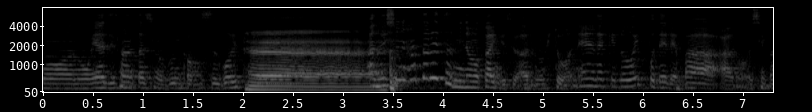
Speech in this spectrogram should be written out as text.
のあの親父さんたちの文化もすごい好きえで。あの一緒に働いてたらみんな若いんですよあるの人はね。だけど一歩出ればあの新橋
